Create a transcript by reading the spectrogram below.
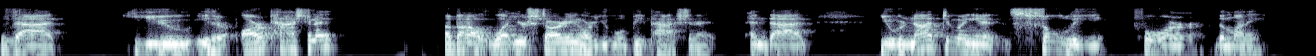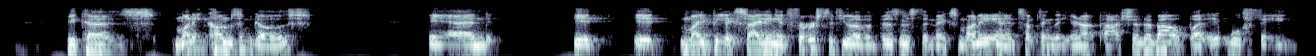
that you either are passionate about what you're starting or you will be passionate and that you were not doing it solely for the money because money comes and goes and it it might be exciting at first if you have a business that makes money and it's something that you're not passionate about but it will fade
